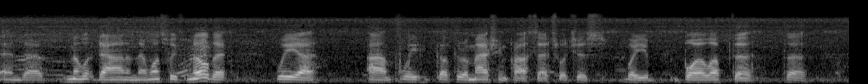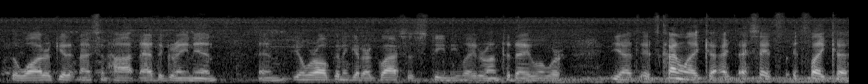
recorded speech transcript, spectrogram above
and uh, mill it down, and then once we've milled it, we uh, um, we go through a mashing process, which is where you boil up the the, the water, get it nice and hot, and add the grain in, and you know we're all going to get our glasses steamy later on today when we're yeah it's, it's kind of like I, I say it's it's like uh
